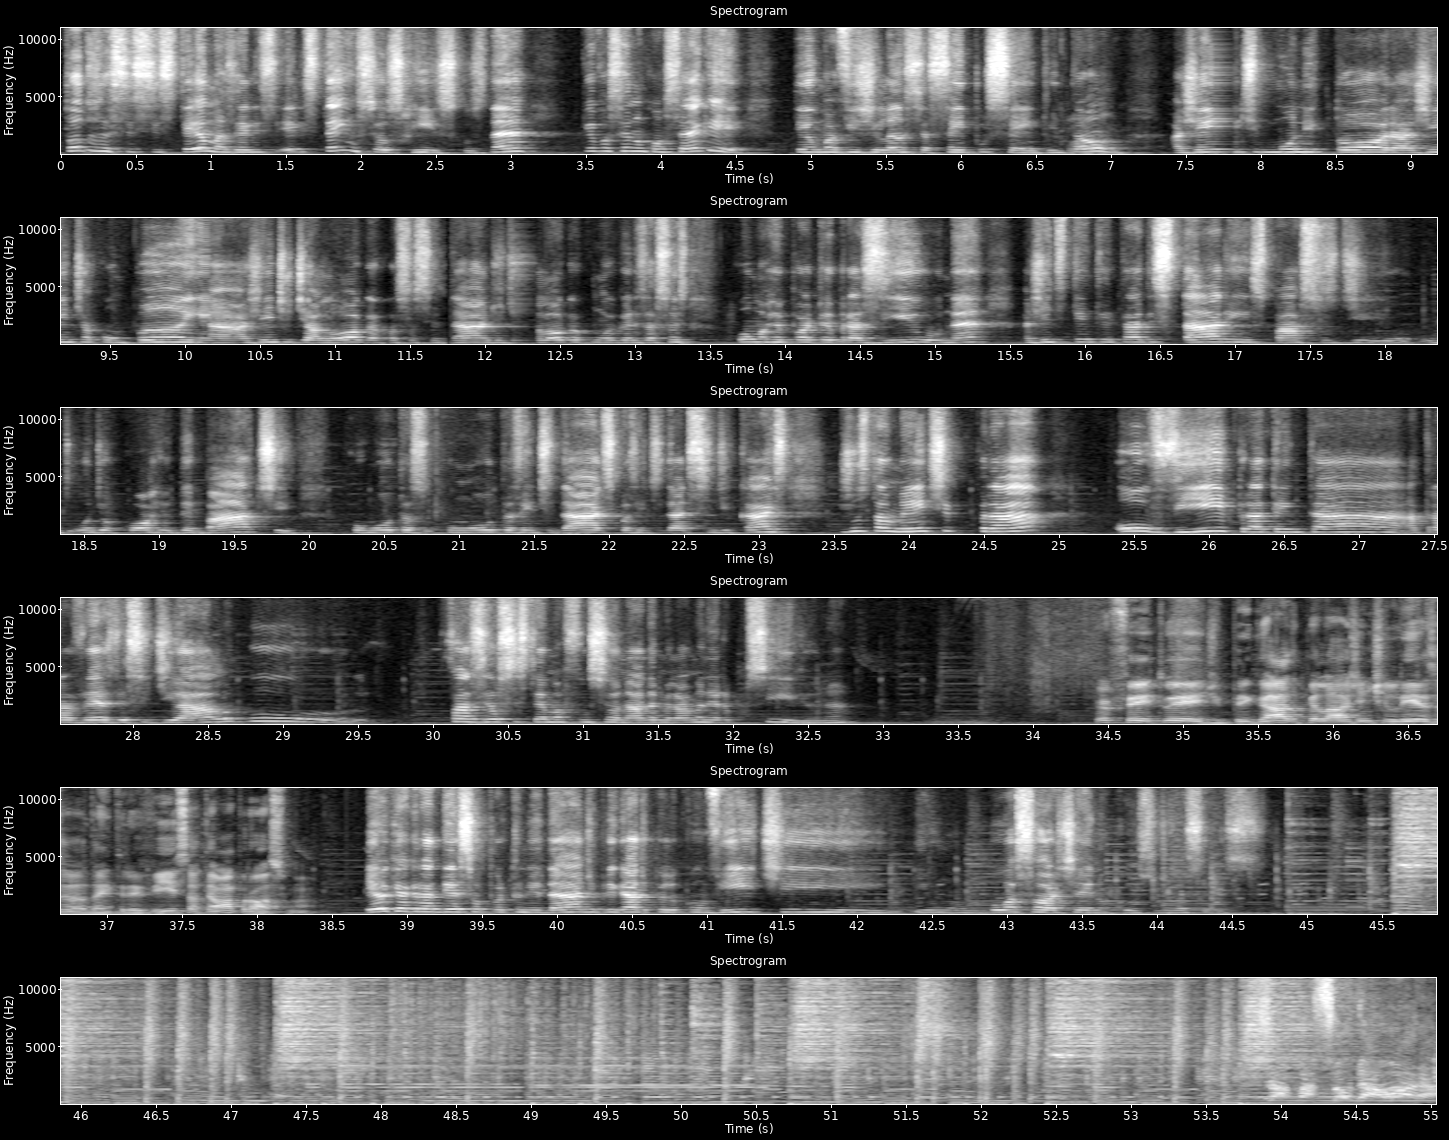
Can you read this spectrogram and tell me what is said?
Todos esses sistemas, eles, eles têm os seus riscos, né? Porque você não consegue ter uma vigilância 100%. Então. Claro a gente monitora, a gente acompanha, a gente dialoga com a sociedade, dialoga com organizações como a Repórter Brasil, né? A gente tem tentado estar em espaços de, onde ocorre o debate com outras, com outras entidades, com as entidades sindicais, justamente para ouvir, para tentar, através desse diálogo, fazer o sistema funcionar da melhor maneira possível, né? Perfeito, Eide. Obrigado pela gentileza da entrevista. Até uma próxima. Eu que agradeço a oportunidade, obrigado pelo convite e uma boa sorte aí no curso de vocês. Já passou da hora!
